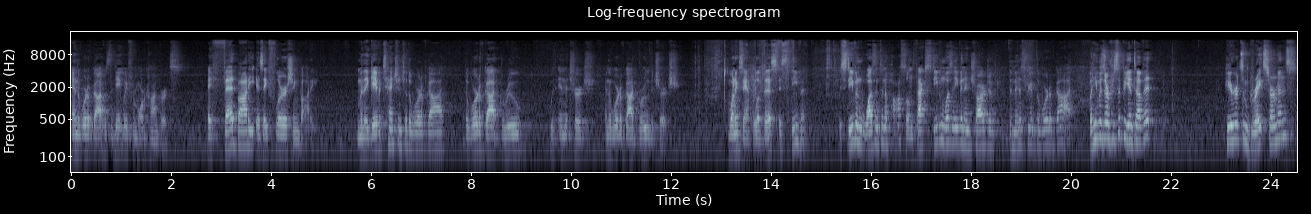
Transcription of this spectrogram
And the Word of God was the gateway for more converts. A fed body is a flourishing body. When they gave attention to the Word of God, the Word of God grew within the church, and the Word of God grew the church. One example of this is Stephen. Stephen wasn't an apostle. In fact, Stephen wasn't even in charge of the ministry of the Word of God. But he was a recipient of it. He heard some great sermons.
